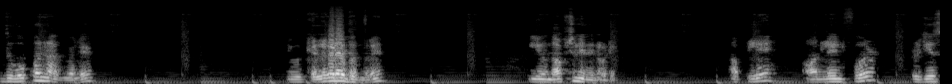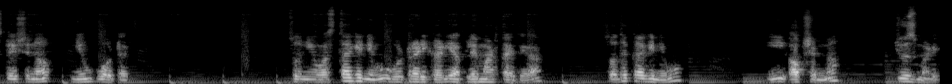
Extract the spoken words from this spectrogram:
ಇದು ಓಪನ್ ಆದ್ಮೇಲೆ ನೀವು ಕೆಳಗಡೆ ಬಂದ್ರೆ ಇಲ್ಲಿ ಒಂದು ಆಪ್ಷನ್ ಇದೆ ನೋಡಿ. Apply online for registration of new voter so ನೀವು ಹೊಸದಾಗಿ ನೀವು ವೋಟರ್ ಐಡಿ ಕಾರ್ಡ್ಗೆ ಅಪ್ಲೈ ಮಾಡ್ತಾ ಇದ್ದೀರಾ? ಸೊ ಅದಕ್ಕಾಗಿ ನೀವು ಈ ಆಪ್ಷನ್ನ ಚೂಸ್ ಮಾಡಿ.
